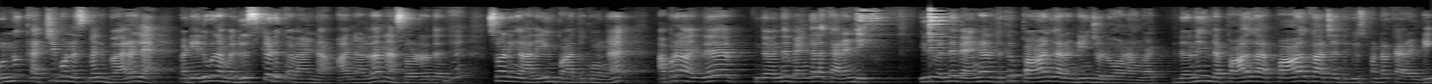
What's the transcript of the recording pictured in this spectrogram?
ஒன்றும் கட்சி பண்ண ஸ்மெல் வரலை. பட் எதுக்கும் நம்ம ரிஸ்க் எடுக்க வேண்டாம். அதனால தான் நான் சொல்கிறது அது. ஸோ நீங்கள் அதையும் பார்த்துக்கோங்க. அப்புறம் வந்து இந்த வந்து வெங்கல கரண்டி. இது வந்து வெங்கலத்துக்கு பால் கரண்டின்னு சொல்லுவோம் நாங்கள். இது வந்து இந்த பால் கா பால் காய்ச்சறதுக்கு யூஸ் பண்ணுற கரண்டி.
